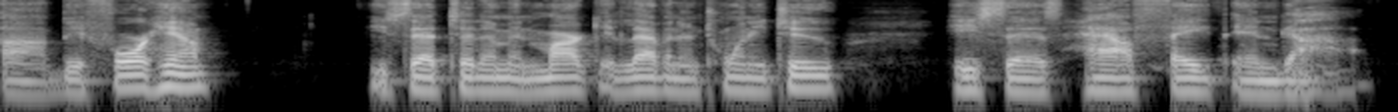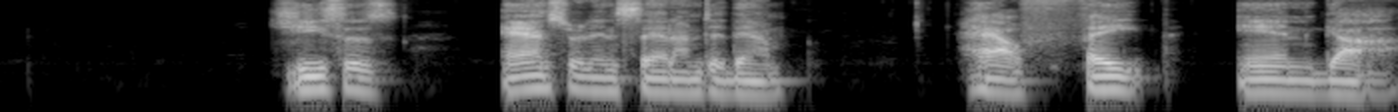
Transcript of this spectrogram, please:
uh, before him. He said to them in Mark 11 and 22, he says, Have faith in God. Jesus answered and said unto them, Have faith in God.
